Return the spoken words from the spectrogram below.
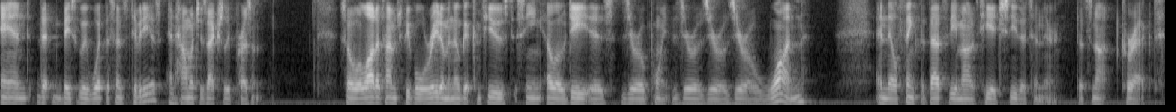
and that basically what the sensitivity is and how much is actually present. So a lot of times people will read them and they'll get confused seeing LOD is 0.0001 and they'll think that that's the amount of THC that's in there. That's not correct.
